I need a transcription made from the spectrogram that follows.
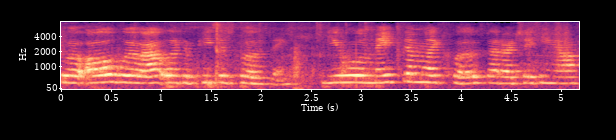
will all wear out like a piece of clothing. You will make them like clothes that are taken off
